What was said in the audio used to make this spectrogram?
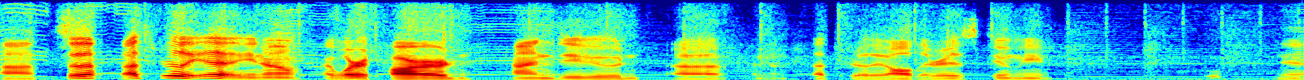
Uh, so that's really it. You know, I work hard, kind dude, uh, and that's really all there is to me. Yeah.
